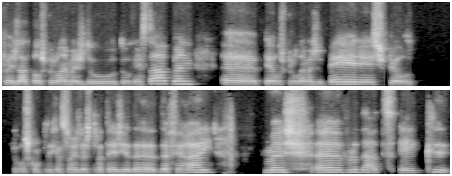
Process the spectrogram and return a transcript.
foi ajudado pelos problemas do, do Verstappen, uh, pelos problemas do Pérez, pelo, pelas complicações da estratégia da, da Ferrari, mas a verdade é que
